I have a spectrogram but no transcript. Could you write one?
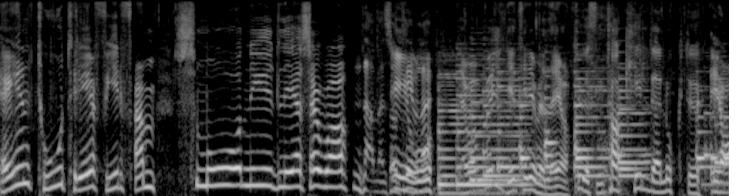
én, to, tre, fire, fem små, nydelige sauer. Nei, men så trivelig. det var veldig trivelig, ja. Tusen takk, Hilde Luktu. Ja,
